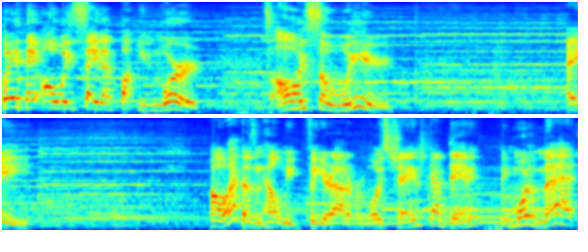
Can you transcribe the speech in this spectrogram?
way they always say that fucking word. It's always so weird. Hey, Oh, that doesn't help me figure out if her voice changed. God damn it. More than that.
